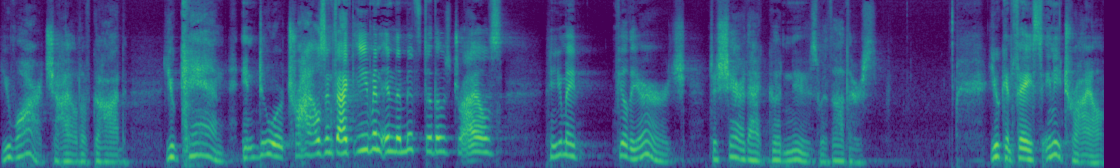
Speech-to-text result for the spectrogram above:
You are a child of God. You can endure trials. In fact, even in the midst of those trials, you may feel the urge to share that good news with others. You can face any trial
